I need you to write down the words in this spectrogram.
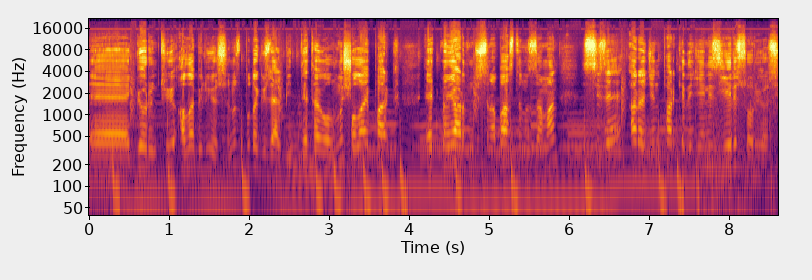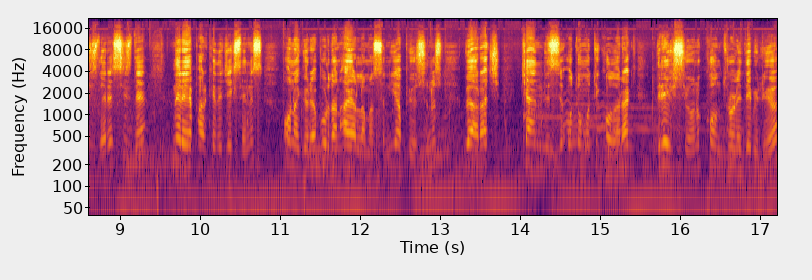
e, görüntüyü alabiliyorsunuz. Bu da güzel bir detay olmuş. Kolay park etme yardımcısına bastığınız zaman size aracın park edeceğiniz yeri soruyor sizlere. Siz de nereye park edecekseniz ona göre buradan ayarlamasını yapıyorsunuz ve araç kendisi otomatik olarak direksiyonu kontrol edebiliyor.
